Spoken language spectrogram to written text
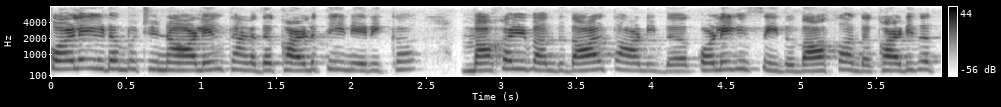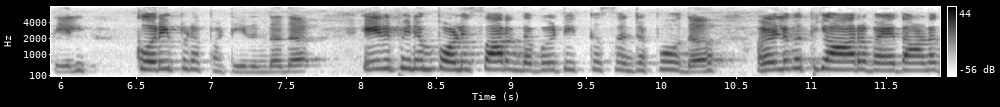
கொலை இடம்பெற்ற நாளில் தனது கழுத்தை நெரிக்க மகள் வந்ததால் தான் இந்த கொலையை செய்ததாக அந்த கடிதத்தில் குறிப்பிடப்பட்டிருந்தது. இருப்பினும் போலீசார் அந்த வீட்டிற்கு சென்றபோது எழுபத்தி ஆறு வயதான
